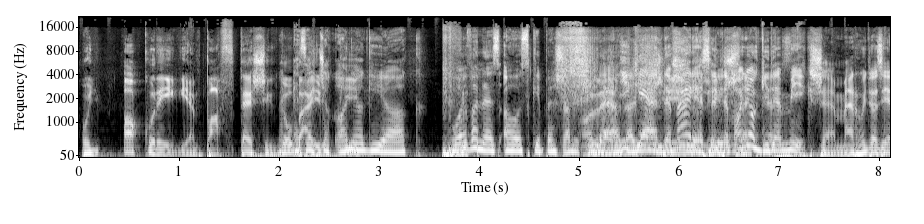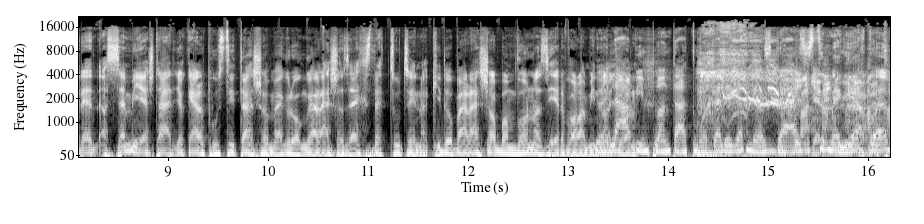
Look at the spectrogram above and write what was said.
Hogy akkor égjen, paf, tessék, Ezek dobáljuk csak ki. anyagiak. Hol van ez ahhoz képest, amit A ugye, az a Igen, de jelzés- várj, szerintem anyagi, de mégsem, mert hogy azért a személyes tárgyak elpusztítása, megrongálása, az extek cuccainak kidobálása, abban van azért valami nagyon... lábimplantátumot elégetni, az gáz. Igen, megértem,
